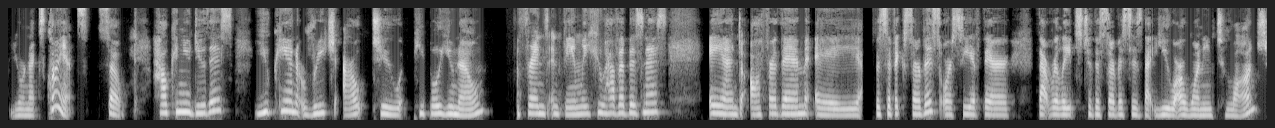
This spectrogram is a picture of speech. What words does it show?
your next clients. So, how can you do this? You can reach out to people you know friends and family who have a business and offer them a specific service or see if they're that relates to the services that you are wanting to launch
